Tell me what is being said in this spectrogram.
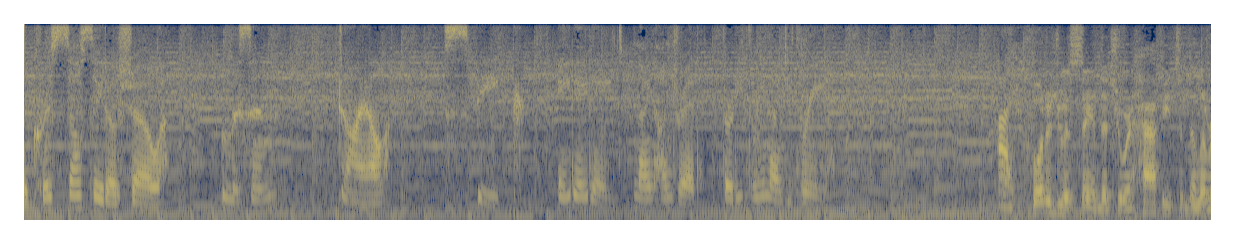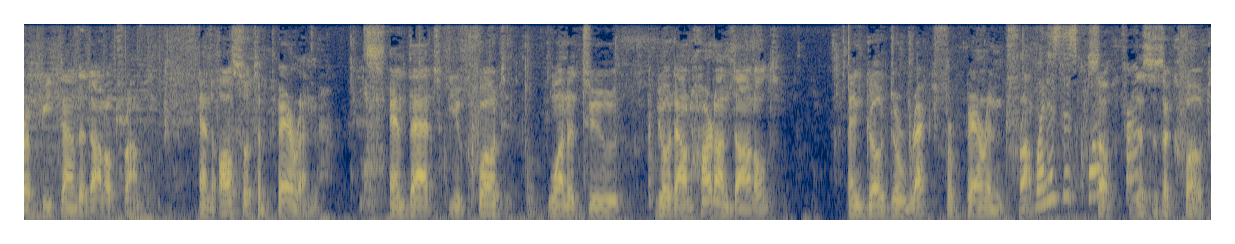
The Chris Salcedo Show. Listen, dial, speak. 888 900 3393. Hi. quoted you as saying that you were happy to deliver a beatdown to Donald Trump and also to Barron, and that you, quote, wanted to go down hard on Donald and go direct for Barron Trump. When is this quote so from? this is a quote.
